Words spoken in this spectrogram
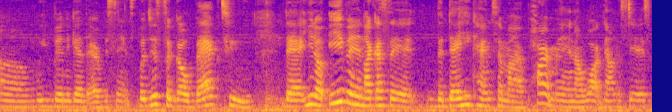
Um, we've been together ever since. But just to go back to mm-hmm. that, you know, even like I said, the day he came to my apartment and I walked down the stairs,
